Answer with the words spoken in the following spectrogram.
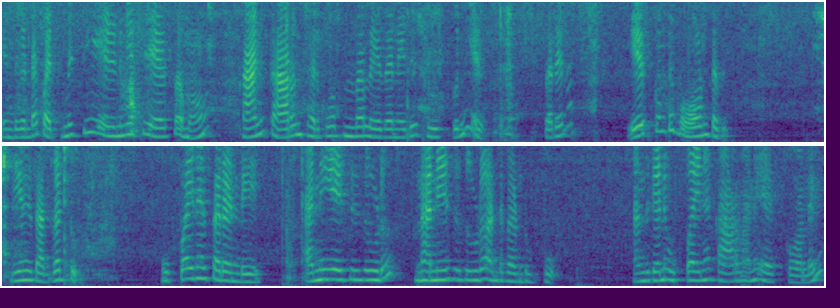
ఎందుకంటే పచ్చిమిర్చి ఎండుమిర్చి వేసాము. కానీ కారం సరిపోతుందా లేదనేది చూసుకుని వేసుకుందాం. సరేనా? వేసుకుంటే బాగుంటుంది. దీనికి తగ్గట్టు. ఉప్పు అయినా సరే అండి అన్నీ వేసి చూడు నన్ను వేసి చూడు అంటదంట ఉప్పు. అందుకని ఉప్పు అయినా కారం అయినా వేసుకోవాలి.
